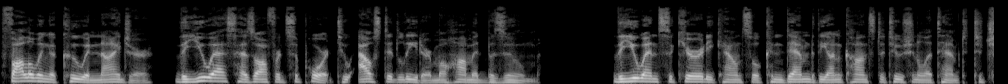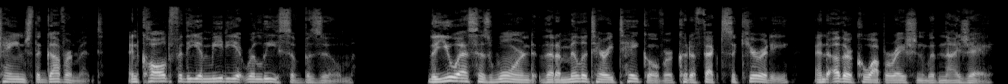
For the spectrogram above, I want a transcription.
following a coup in Niger, the U.S. has offered support to ousted leader Mohamed Bazoum. The UN Security Council condemned the unconstitutional attempt to change the government and called for the immediate release of Bazoum. The U.S. has warned that a military takeover could affect security and other cooperation with Niger.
